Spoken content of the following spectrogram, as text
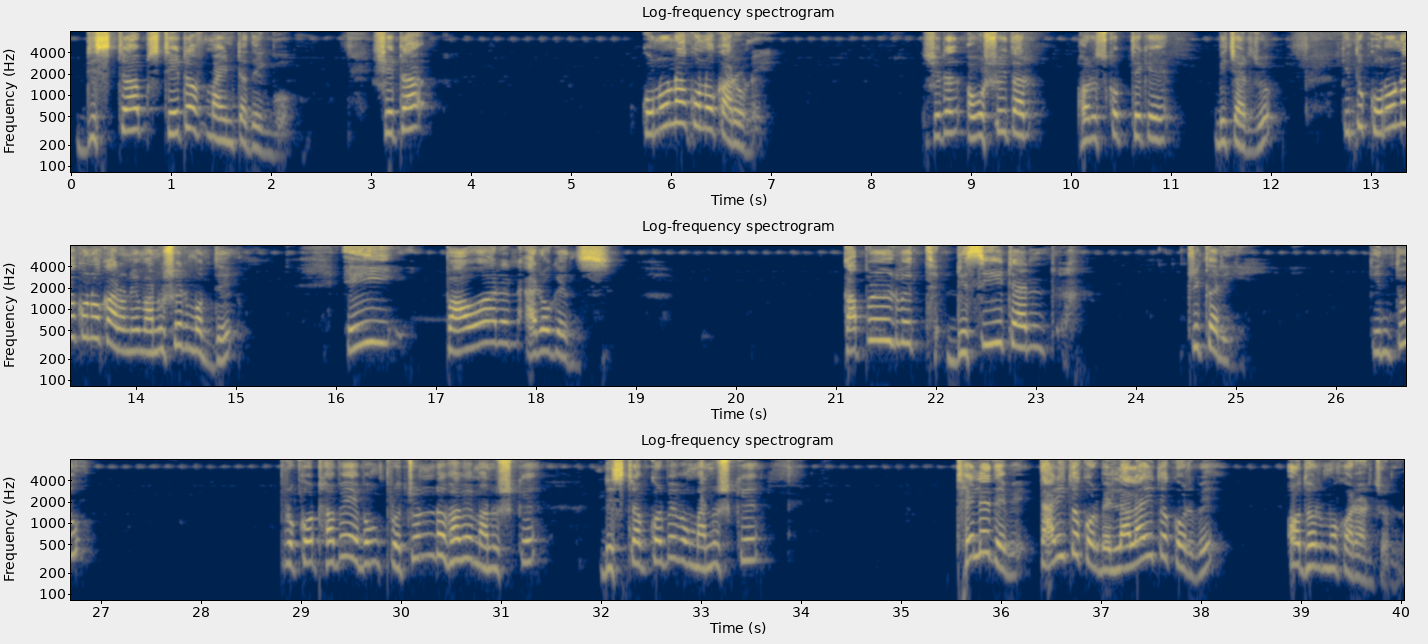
ডিস্টার্ব স্টেট অফ মাইন্ডটা দেখব, সেটা কোনো না কোনো কারণে, সেটা অবশ্যই তার হরস্কোপ থেকে বিচার্য, কিন্তু কোনো না কোনো কারণে মানুষের মধ্যে এই power and arrogance coupled with deceit and trickery কিন্তু প্রকট হবে এবং প্রচণ্ডভাবে মানুষকে ডিস্টার্ব করবে এবং মানুষকে ঠেলে দেবে, তাড়িত করবে, লালায়িত করবে অধর্ম করার জন্য।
